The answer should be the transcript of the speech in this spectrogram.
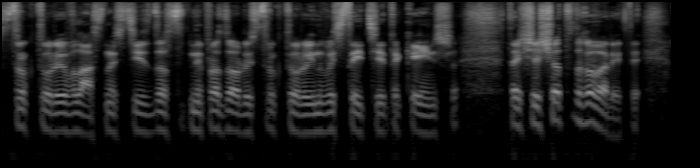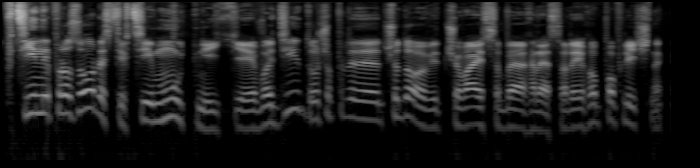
структурою власності, з досить непрозорою структурою інвестицій і таке інше. Так що що тут говорити? В цій непрозорості, в цій мутній е, воді дуже чудово відчуває себе агресор, і його поплічник,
